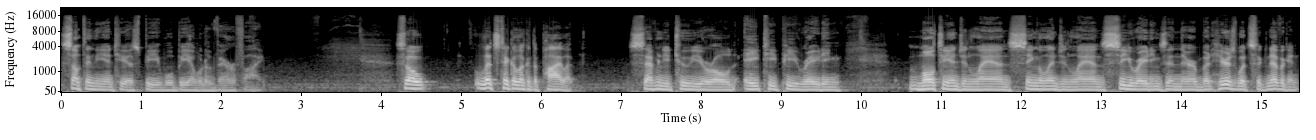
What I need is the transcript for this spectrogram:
something the NTSB will be able to verify. So let's take a look at the pilot. 72 year old ATP rating, multi engine lands, single engine lands, C ratings in there, but here's what's significant.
